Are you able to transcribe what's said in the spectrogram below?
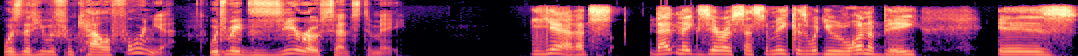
was that he was from California, which made zero sense to me. Yeah, that's that makes zero sense to me because what you want to be is,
